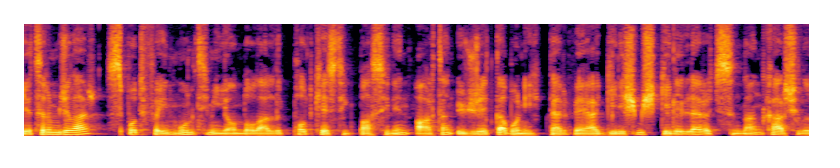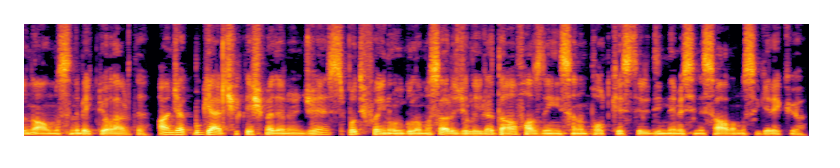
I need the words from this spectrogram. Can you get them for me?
Yatırımcılar Spotify'ın multimilyon dolarlık podcasting bahsinin artan ücretli abonelikler veya gelişmiş gelirler açısından karşılığını almasını bekliyorlardı. Ancak bu gerçekleşmeden önce Spotify'ın uygulaması aracılığıyla daha fazla insanın podcastleri dinlemesini sağlaması gerekiyor.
